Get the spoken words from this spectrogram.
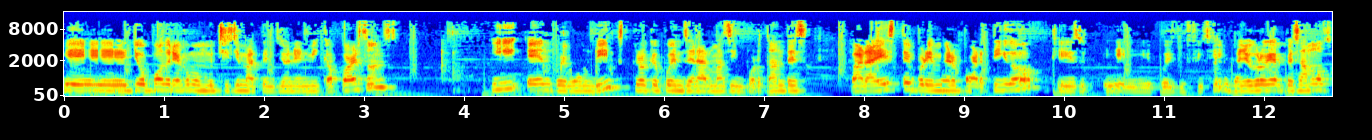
eh, yo pondría como muchísima atención en Mika Parsons y en Trevon Diggs. Creo que pueden ser armas importantes para este primer partido, que es eh, pues difícil. Yo creo que empezamos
